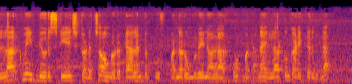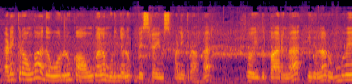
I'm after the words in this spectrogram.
எல்லாருக்குமே இப்படி ஒரு ஸ்டேஜ் கிடச்சா அவங்களோட டேலண்ட்டை ப்ரூஃப் பண்ண ரொம்பவே நல்லாயிருக்கும் பட் ஆனால் எல்லாருக்கும் கிடைக்கிறது இல்லை கிடைக்கிறவங்க அதை ஓரளவுக்கு அவங்களால முடிஞ்ச அளவுக்கு பெஸ்ட்டாக யூஸ் பண்ணிக்கிறாங்க. ஸோ இது பாருங்கள் இதெல்லாம் ரொம்பவே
